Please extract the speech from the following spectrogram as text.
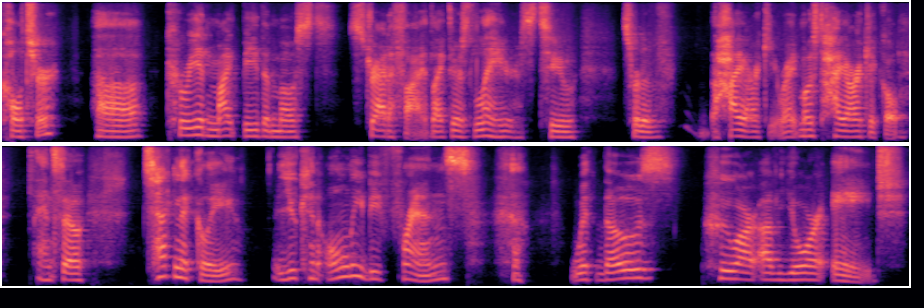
culture, uh, Korean might be the most stratified. Like there's layers to sort of the hierarchy, right? Most hierarchical. And so technically, you can only be friends with those who are of your age,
